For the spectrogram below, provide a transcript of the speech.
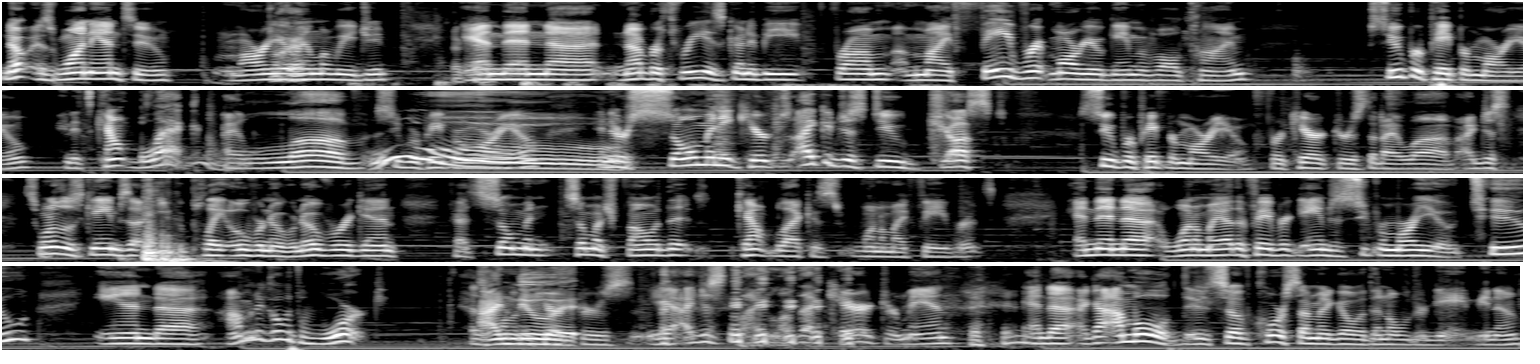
no? As one and two, Mario Okay. and Luigi. Okay. And then uh, number three is going to be from my favorite Mario game of all time, Super Paper Mario, and it's Count Bleck. I love Super Paper Mario, and there's so many characters. I could just do just Super Paper Mario for characters that I love. I just it's one of those games that you could play over and over and over again. I've had so many so much fun with it. Count Bleck is one of my favorites. And then uh, one of my other favorite games is Super Mario 2. And uh, I'm going to go with Wart as I one knew of it. the characters. Yeah, I just I love that character, man. And uh, I got I'm old, dude. So of course I'm going to go with an older game, you know?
